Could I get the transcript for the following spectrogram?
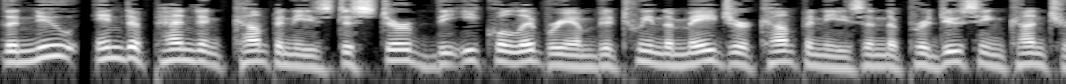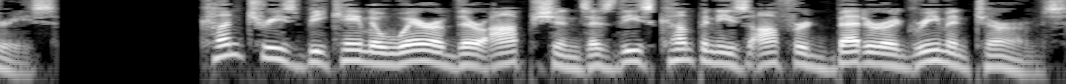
The new, independent companies disturbed the equilibrium between the major companies and the producing countries. Countries became aware of their options as these companies offered better agreement terms.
